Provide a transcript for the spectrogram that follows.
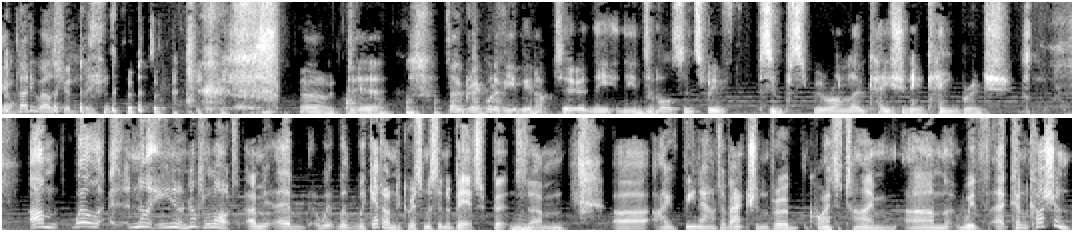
It bloody well should be. Oh dear. So, Greg, what have you been up to in the in the interval since we've since we were on location in Cambridge? Um, well, uh, not you know, not a lot. I mean, uh, we, we'll, we'll get on to Christmas in a bit, but um, uh, I've been out of action for quite a time um, with a concussion,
